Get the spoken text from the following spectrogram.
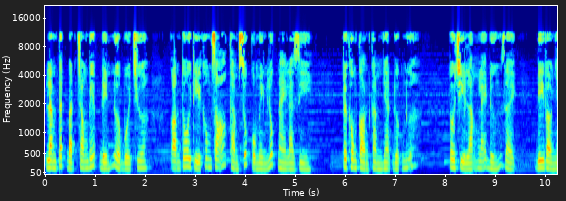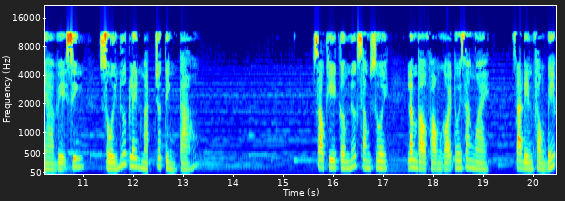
Lâm tất bật trong bếp đến nửa buổi trưa, còn tôi thì không rõ cảm xúc của mình lúc này là gì. Tôi không còn cảm nhận được nữa. Tôi chỉ lặng lẽ đứng dậy, đi vào nhà vệ sinh, xối nước lên mặt cho tỉnh táo. Sau khi cơm nước xong xuôi, Lâm vào phòng gọi tôi ra ngoài. Ra đến phòng bếp,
